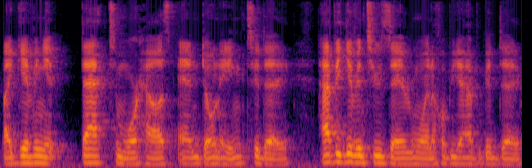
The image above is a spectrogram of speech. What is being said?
by giving it back to Morehouse and donating today. Happy Giving Tuesday, everyone. I hope you have a good day.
